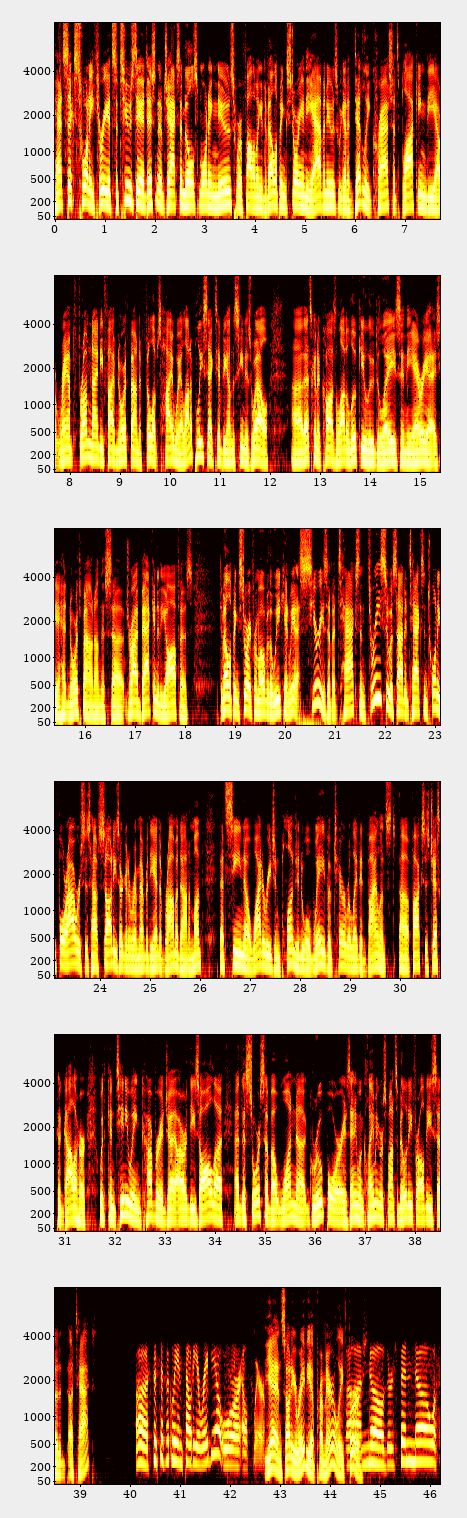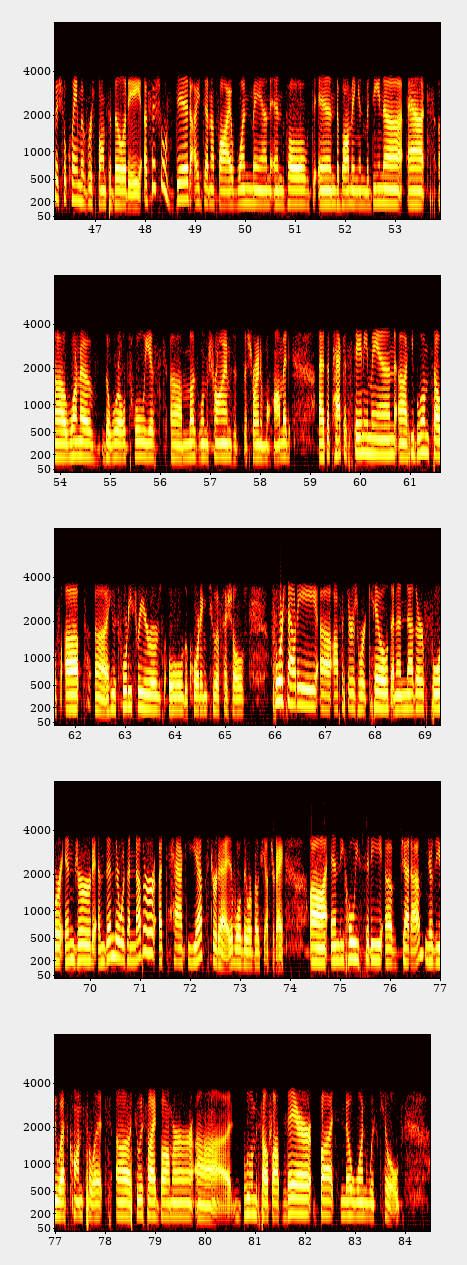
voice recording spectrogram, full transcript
At 623, it's a Tuesday edition of Jacksonville's Morning News. We're following a developing story in the avenues. We got a deadly crash that's blocking the uh, ramp from 95 northbound to Phillips Highway. A lot of police activity on the scene as well. Uh, that's going to cause a lot of looky-loo delays in the area as you head northbound on this uh, drive back into the office. Developing story from over the weekend. We had a series of attacks and three suicide attacks in 24 hours is how Saudis are going to remember the end of Ramadan, a month that's seen a wider region plunge into a wave of terror related violence. Uh, Fox's Jessica Gallagher with continuing coverage. Uh, are these all uh, uh the source of uh, one uh, group, or is anyone claiming responsibility for all these attacks? Uh, specifically in Saudi Arabia or elsewhere? Yeah, in Saudi Arabia primarily uh, first. Uh, no, there's been no official claim of responsibility. Officials did identify one man involved in the bombing in Medina at uh, one of the world's holiest uh, Muslim shrines. It's the Shrine of Muhammad. As a Pakistani man, uh, he blew himself up. Uh, he was 43 years old, according to officials. Four Saudi uh, officers were killed and another four injured. And then there was another attack yesterday. Well, they were both yesterday. Uh, in the holy city of Jeddah, near the U.S. consulate, uh, suicide bomber uh, blew himself up there, but no one was killed.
